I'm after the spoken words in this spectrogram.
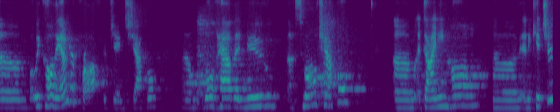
um, what we call the undercroft of James Chapel, um, we'll have a new a small chapel, um, a dining hall, um, and a kitchen.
